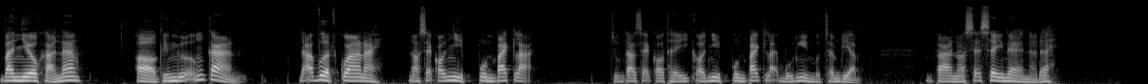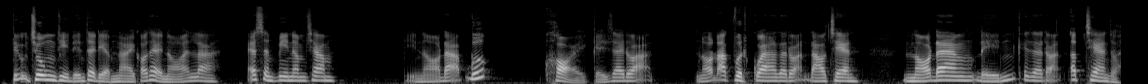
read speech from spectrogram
và nhiều khả năng ở cái ngưỡng cản đã vượt qua này nó sẽ có nhịp pullback lại. Chúng ta sẽ có thấy có nhịp pullback lại 4.100 điểm và nó sẽ xây nền ở đây. Tiệu chung thì đến thời điểm này có thể nói là S&P 500 thì nó đã bước khỏi cái giai đoạn nó đã vượt qua giai đoạn downtrend, nó đang đến cái giai đoạn uptrend rồi.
